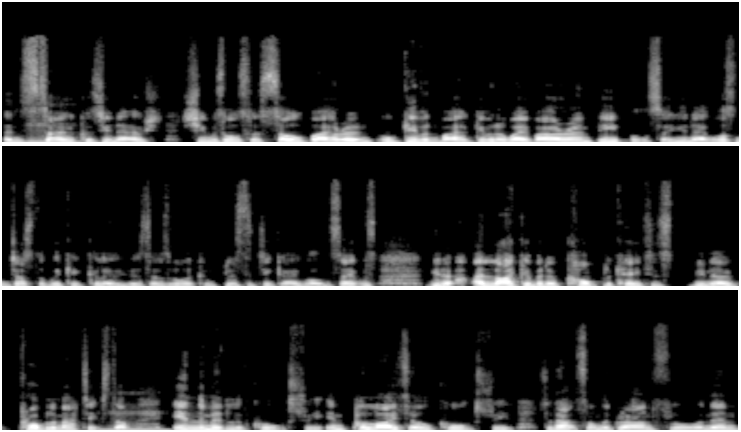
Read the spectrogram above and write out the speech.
and so because you know sh- she was also sold by her own or given by her given away by her own people. So you know it wasn't just the wicked colonialists. There was a lot of complicity going on. So it was you know I like a bit of complicated you know problematic stuff mm. in the middle of Cork Street in polite old Cork Street. So that's on the ground floor and then.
